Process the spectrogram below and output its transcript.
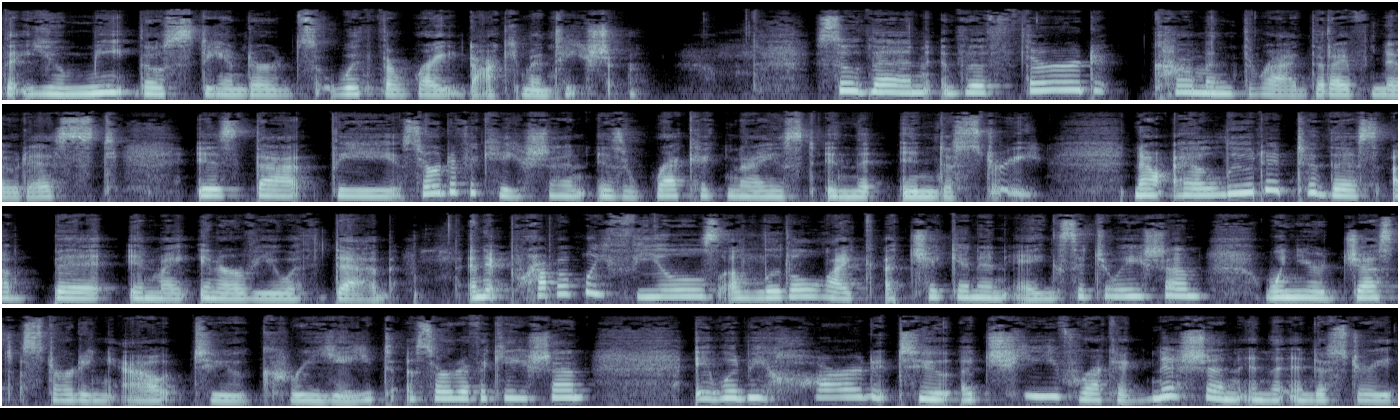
that you meet those standards with the right documentation. So then the third common thread that I've noticed is that the certification is recognized in the industry. Now, I alluded to this a bit in my interview with Deb, and it probably feels a little like a chicken and egg situation when you're just starting out to create a certification. It would be hard to achieve recognition in the industry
